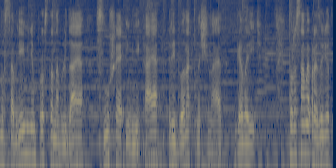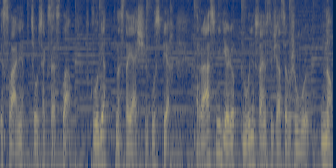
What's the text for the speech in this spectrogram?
но со временем, просто наблюдая, слушая и вникая, ребенок начинает говорить. То же самое произойдет и с вами в True Success Club, в клубе «Настоящий успех». Раз в неделю мы будем с вами встречаться вживую. Но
